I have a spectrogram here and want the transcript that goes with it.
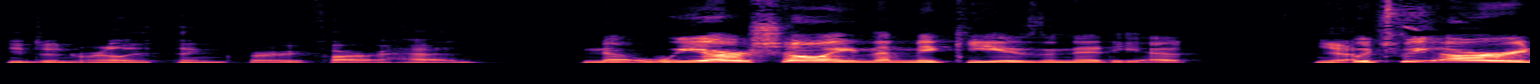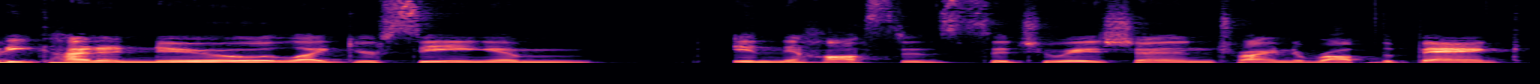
He didn't really think very far ahead. No, we are showing that Mickey is an idiot, Yes. which we already kind of knew. Like you're seeing him in the hostage situation, trying to rob the bank.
